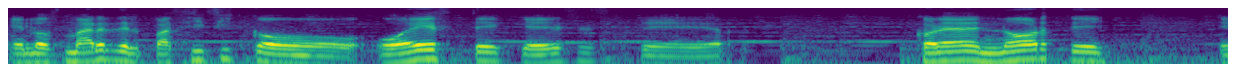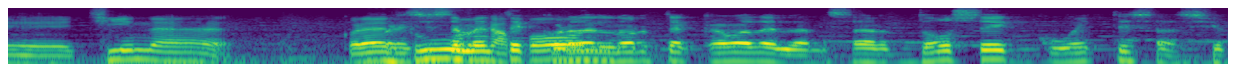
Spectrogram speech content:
en los mares del Pacífico Oeste, que es este, Corea del Norte, eh, China, Corea del Sur, Precisamente Japón. Corea del Norte acaba de lanzar 12 cohetes hacia,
